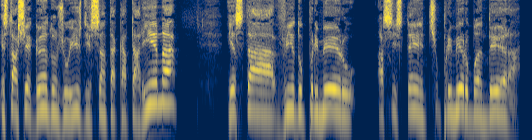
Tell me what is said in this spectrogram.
Está chegando um juiz de Santa Catarina, está vindo o primeiro assistente, o primeiro bandeira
